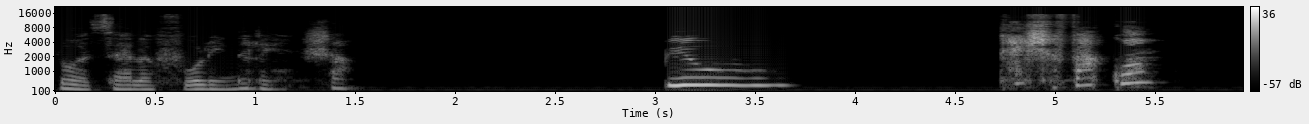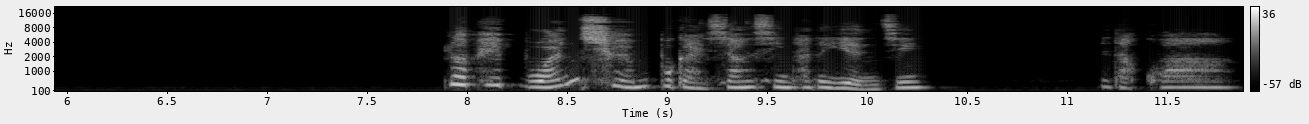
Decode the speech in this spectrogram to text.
落在了福林的脸上。biu，开始发光。乐佩完全不敢相信他的眼睛，那道光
